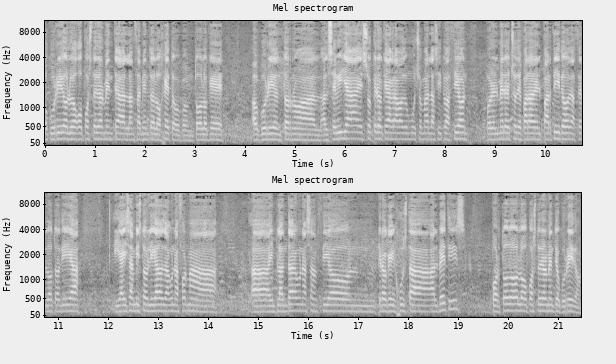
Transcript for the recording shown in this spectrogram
ocurrido luego posteriormente al lanzamiento del objeto, con todo lo que ha ocurrido en torno al, al Sevilla. Eso creo que ha agravado mucho más la situación por el mero hecho de parar el partido, de hacerlo otro día y ahí se han visto obligados de alguna forma a, a implantar una sanción creo que injusta al Betis por todo lo posteriormente ocurrido.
